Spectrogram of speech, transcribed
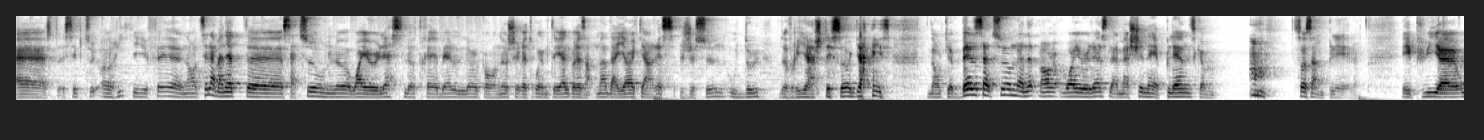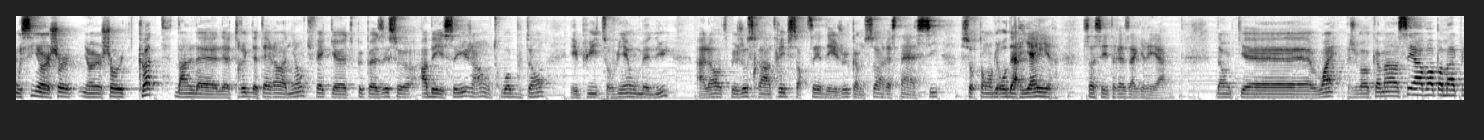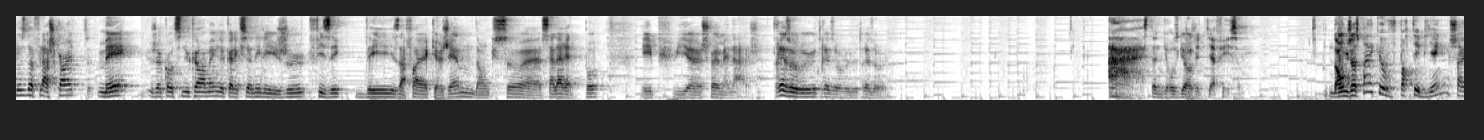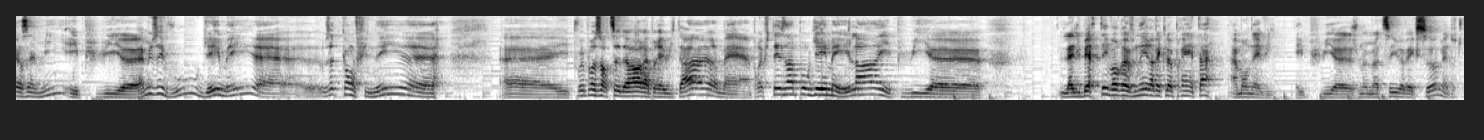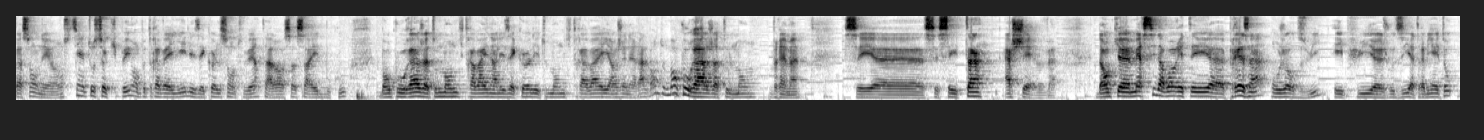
Euh, c'est Ori qui est fait. Non, tu sais, la manette Saturn là, wireless, là, très belle, qu'on a chez Retro MTL présentement. D'ailleurs, qui en reste juste une ou deux. Vous devriez acheter ça, guys. Donc, belle Saturn, manette wireless. La machine est pleine. C'est comme. Ça, ça me plaît. Là. Et puis euh, aussi, il y, a un short, shortcut dans le, truc de Terra Onion qui fait que tu peux peser sur ABC, genre trois boutons, et puis tu reviens au menu. Alors, tu peux juste rentrer et sortir des jeux comme ça en restant assis sur ton gros derrière. Ça, c'est très agréable. Donc, euh, ouais, je vais commencer à avoir pas mal plus de flashcards, mais je continue quand même de collectionner les jeux physiques des affaires que j'aime. Donc, ça, euh, ça l'arrête pas. Et puis, je fais un ménage. Très heureux, très heureux, très heureux. Ah, c'était une grosse gorgée de café, ça. Donc, j'espère que vous portez bien, chers amis, et puis euh, amusez-vous, gamez, euh, vous êtes confinés, euh, euh, pouvez pas sortir dehors après 8 heures, mais profitez-en pour gamer, là, et puis la liberté va revenir avec le printemps, à mon avis. Et puis, je me motive avec ça, mais de toute façon, on se tient tous occupés, on peut travailler, les écoles sont ouvertes, alors ça, ça aide beaucoup. Bon courage à tout le monde qui travaille dans les écoles et tout le monde qui travaille en général. Bon, bon courage à tout le monde, vraiment. C'est euh, ces temps. Donc, euh, merci d'avoir été présent aujourd'hui, et puis je vous dis à très bientôt.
